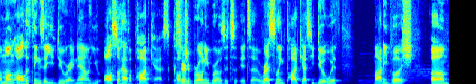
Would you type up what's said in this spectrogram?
among all the things that you do right now, you also have a podcast called sir. Jabroni Bros. It's it's a wrestling podcast. You do it with Marty Bush. Um,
